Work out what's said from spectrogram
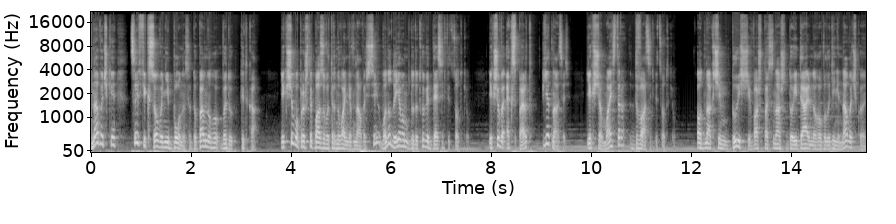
Навички це фіксовані бонуси до певного виду кітка. Якщо ви пройшли базове тренування в навичці, воно дає вам додаткові 10%. Якщо ви експерт 15%, якщо майстер 20%. Однак, чим ближче ваш персонаж до ідеального володіння навичкою,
